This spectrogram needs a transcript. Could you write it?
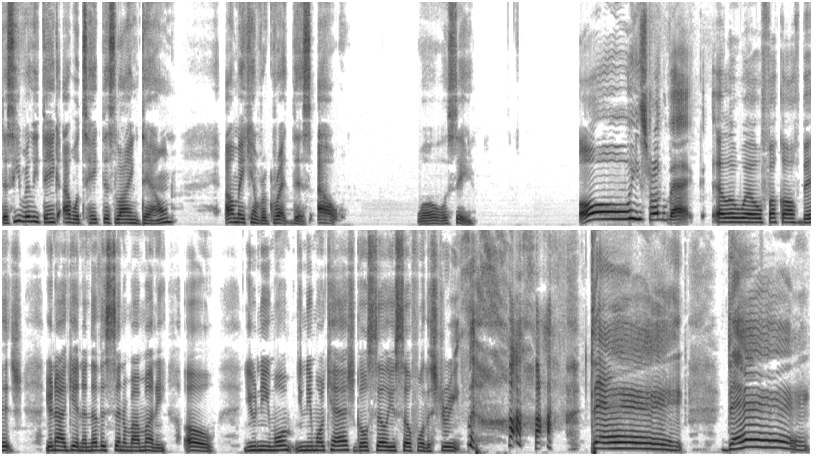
Does he really think I will take this lying down? I'll make him regret this out. Well, we'll see. Oh, he struck back. LOL, fuck off, bitch. You're not getting another cent of my money. Oh, you need more you need more cash? Go sell yourself on the streets. Dang. Dang.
